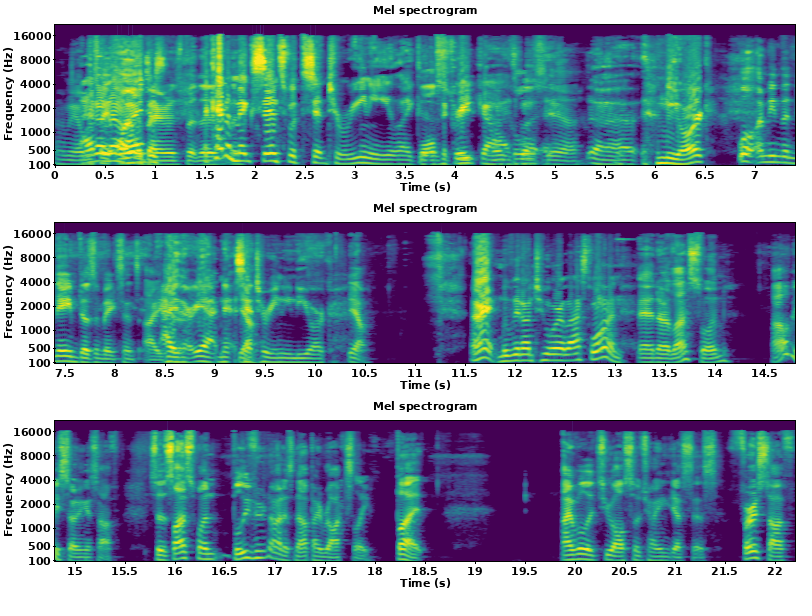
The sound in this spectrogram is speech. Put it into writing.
I mean, I I don't say know, oil I just- barons, but the, it kind of the makes sense with Santorini, like Wall the Street Greek guys, moguls, but yeah. uh, New York Well, I mean, the name doesn't make sense either. either. Yeah, Na- Santorini, New York. Yeah. All right, moving on to our last one. And our last one, I'll be starting us off. So this last one, believe it or not, is not by Roxley, but I will let you also try and guess this. First off,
